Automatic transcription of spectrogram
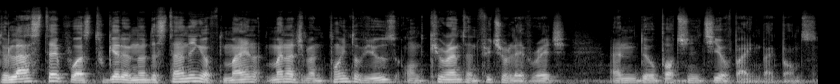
The last step was to get an understanding of man- management point of views on current and future leverage and the opportunity of buying back bonds.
